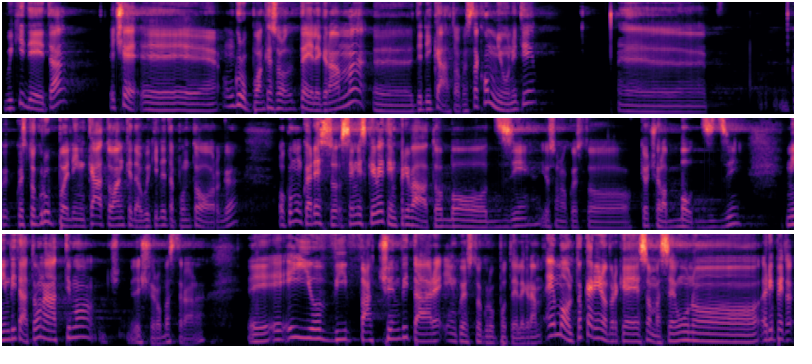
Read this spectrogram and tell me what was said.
Wikidata e c'è eh, un gruppo, anche solo Telegram, eh, dedicato a questa community, eh, questo gruppo è linkato anche da wikidata.org, o comunque adesso se mi scrivete in privato, Bozzi, io sono questo chiocciola Bozzi, mi invitate un attimo, esce roba strana, e, e, io vi faccio invitare in questo gruppo Telegram. È molto carino perché insomma se uno, ripeto,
